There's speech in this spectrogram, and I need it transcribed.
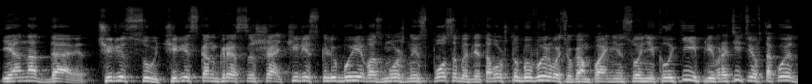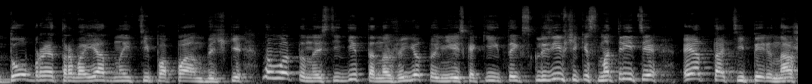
И она давит через суд, через Конгресс США, через любые возможные способы для того, чтобы вырвать у компании Sony клыки и превратить ее в такое доброе травоядное типа пандочки. Ну вот она сидит, она жует, у нее есть какие-то эксклюзивчики. Смотрите, это теперь наш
